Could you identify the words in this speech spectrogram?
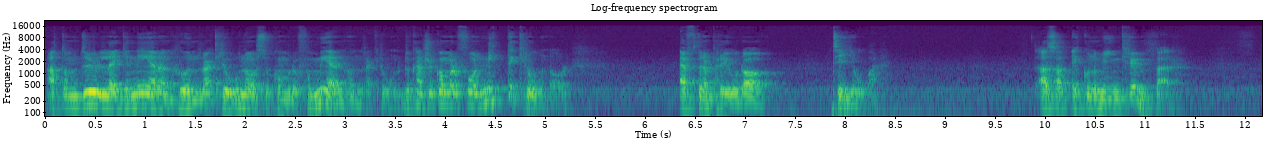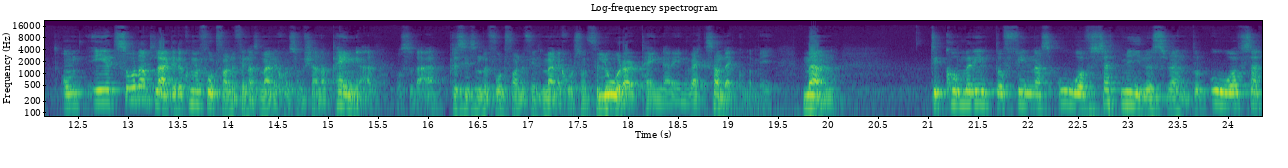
att om du lägger ner en 100 kronor så kommer du få mer än 100 kronor. Du kanske kommer att få 90 kronor efter en period av 10 år. Alltså att ekonomin krymper. Om, I ett sådant läge då kommer det fortfarande finnas människor som tjänar pengar och sådär. Precis som det fortfarande finns människor som förlorar pengar i en växande ekonomi. Men det kommer inte att finnas oavsett minusräntor, oavsett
